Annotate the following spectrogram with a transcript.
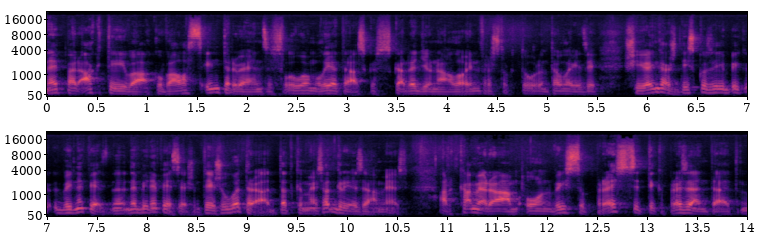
ne par aktīvāku valsts intervences lomu lietās, kas skar reģionālo infrastruktūru un tam līdzīgi. Šī vienkārši diskusija bija, bija nepie, nebija nepieciešama. Tieši otrādi, tad, kad mēs atgriezāmies ar kamerām un visu presi, tika prezentēta.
